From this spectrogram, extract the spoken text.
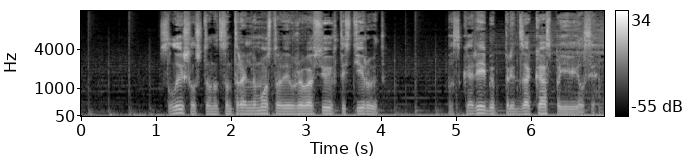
Слышал, что на Центральном острове уже вовсю их тестируют. Поскорей бы предзаказ появился.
